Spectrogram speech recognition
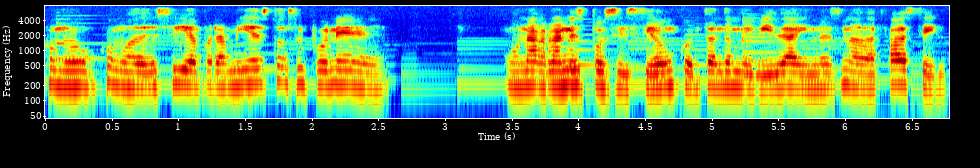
como, como decía, para mí esto supone una gran exposición contando mi vida y no es nada fácil.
